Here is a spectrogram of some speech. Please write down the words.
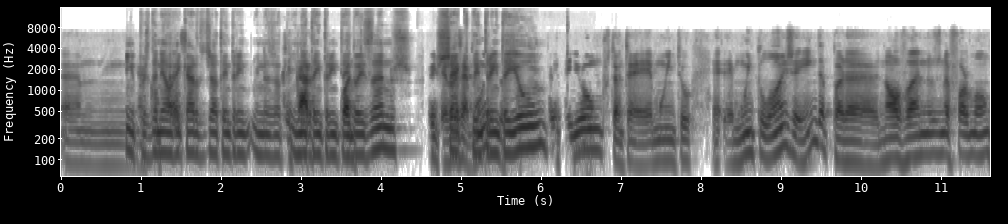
um, e depois Daniel Ricardo já tem, 30, ainda, já, Ricardo, tem 32 quando, anos. 32 é tem muito, 31. 31, portanto é muito, é, é, muito longe ainda para 9 anos na Fórmula 1.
